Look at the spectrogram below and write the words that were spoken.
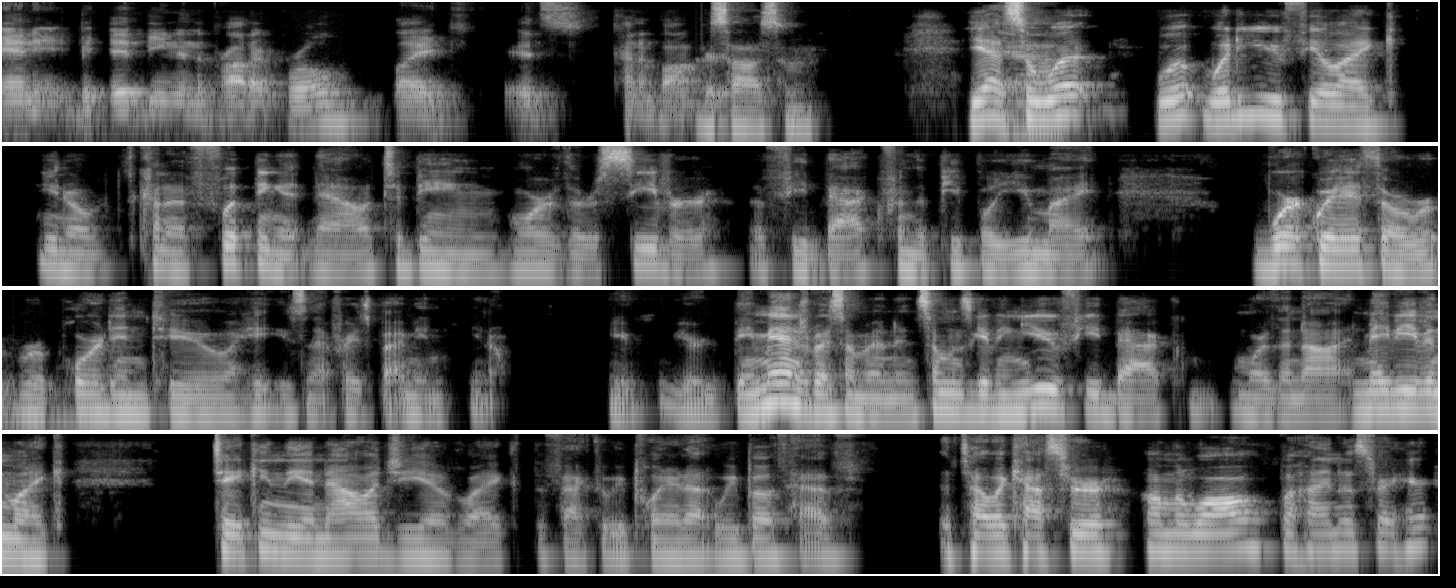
and it, it being in the product world, like it's kind of bonkers. That's awesome. Yeah. So what what what do you feel like? You know, kind of flipping it now to being more of the receiver of feedback from the people you might work with or re- report into. I hate using that phrase, but I mean, you know, you you're being managed by someone and someone's giving you feedback more than not, and maybe even like taking the analogy of like the fact that we pointed out we both have a telecaster on the wall behind us right here.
